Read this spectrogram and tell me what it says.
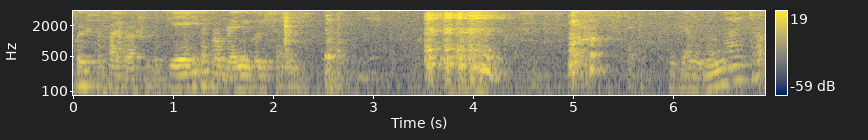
Questo fa il valore assoluto ti evita problemi con i segni vediamo un altro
